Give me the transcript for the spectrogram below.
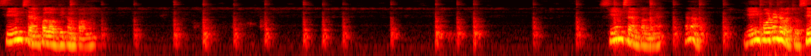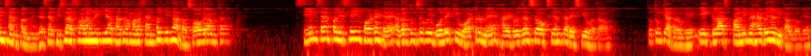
same sample of the compound. Same sample में, है ना? ये इंपॉर्टेंट है बच्चों सेम सैंपल में। जैसे पिछला सवाल हमने किया था तो हमारा सैंपल कितना था? सौ ग्राम था। सेम सैंपल इसलिए इंपॉर्टेंट है, अगर तुमसे कोई बोले कि वाटर में हाइड्रोजन से ऑक्सीजन का रेशियो बताओ तो तुम क्या करोगे? एक गिलास पानी में हाइड्रोजन निकाल दोगे।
